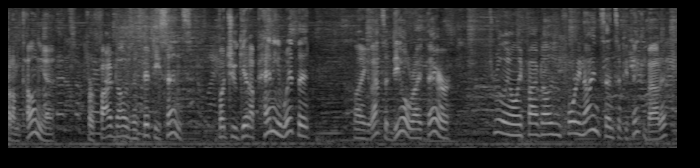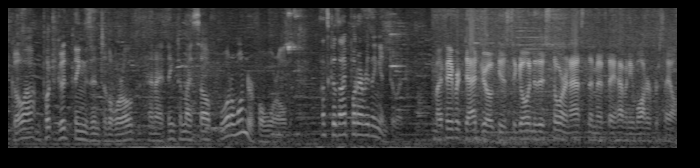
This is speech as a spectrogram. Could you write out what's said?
but I'm telling you, for $5.50, but you get a penny with it, like that's a deal right there. It's really only $5.49 if you think about it. Go out and put good things into the world, and I think to myself, what a wonderful world. That's because I put everything into it. My favorite dad joke is to go into this store and ask them if they have any water for sale.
